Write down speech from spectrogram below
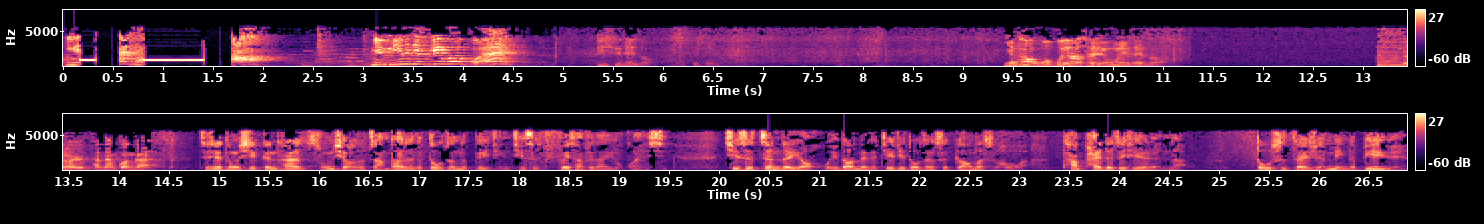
你啊！你明天给我滚！必须得走。不行，银行我不要彩云，我也得走。徐老师谈谈观感。这些东西跟他从小的长大的这个斗争的背景，其实非常非常有关系。其实真的要回到那个阶级斗争是刚的时候啊，他拍的这些人呢，都是在人民的边缘，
